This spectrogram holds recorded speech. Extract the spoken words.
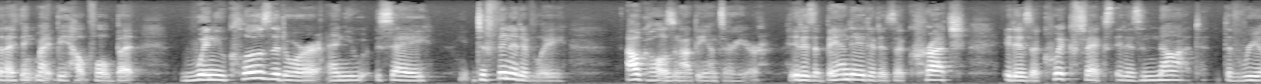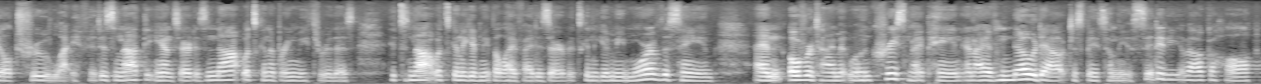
that I think might be helpful. But when you close the door and you say definitively, alcohol is not the answer here, it is a band aid, it is a crutch, it is a quick fix. It is not the real, true life. It is not the answer. It is not what's going to bring me through this. It's not what's going to give me the life I deserve. It's going to give me more of the same. And over time, it will increase my pain. And I have no doubt, just based on the acidity of alcohol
